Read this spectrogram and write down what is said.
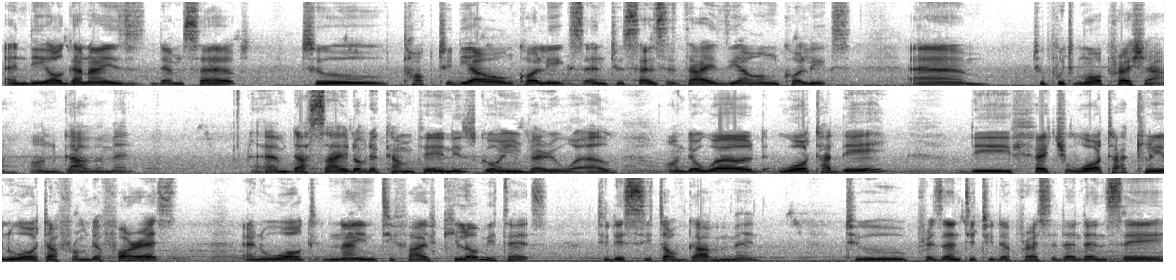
and they organized themselves to talk to their own colleagues and to sensitize their own colleagues um, to put more pressure on government. Um, that side of the campaign is going very well. On the World Water Day, they fetch water, clean water from the forest and walked 95 kilometers to the seat of government to present it to the president and say,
